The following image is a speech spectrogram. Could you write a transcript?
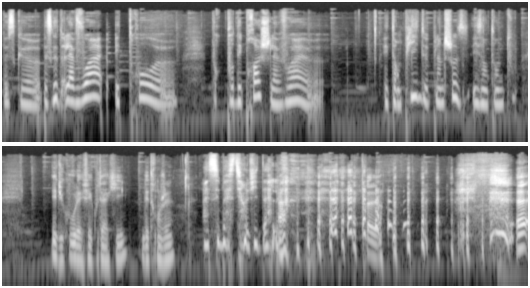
parce que parce que la voix est trop euh, pour, pour des proches la voix euh, est emplie de plein de choses ils entendent tout Et du coup, vous l'avez fait écouter à qui? D'étrangers? À Sébastien Vidal Ah. Très bien. Euh,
